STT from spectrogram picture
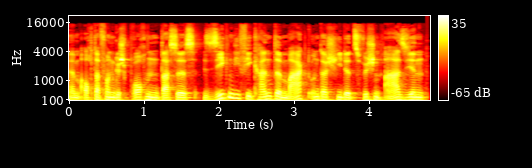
ähm, auch davon gesprochen, dass es signifikante Marktunterschiede zwischen Asien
